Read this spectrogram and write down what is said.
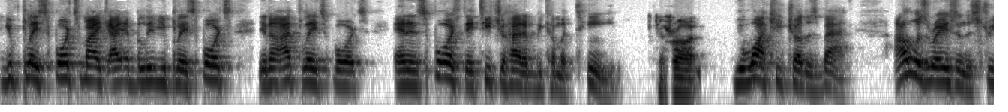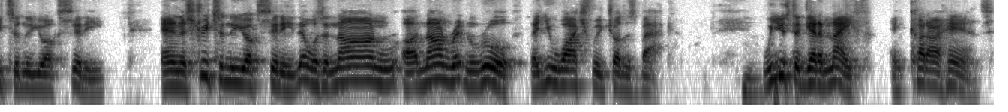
you play sports, Mike. I believe you play sports. You know, I played sports, and in sports, they teach you how to become a team. That's right. You watch each other's back. I was raised in the streets of New York City, and in the streets of New York City, there was a non uh, non-written rule that you watch for each other's back. Hmm. We used to get a knife and cut our hands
